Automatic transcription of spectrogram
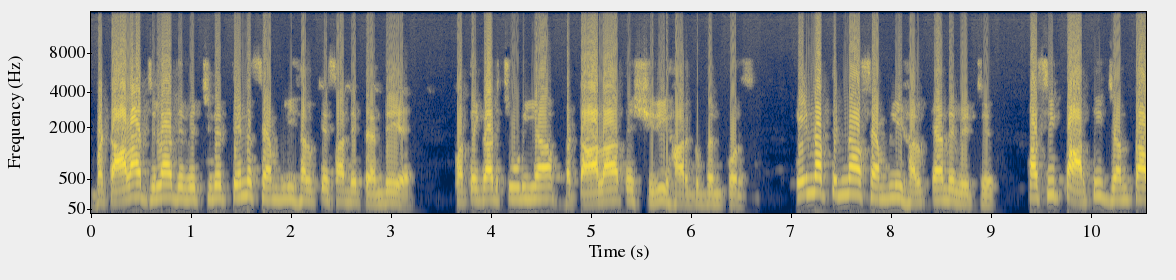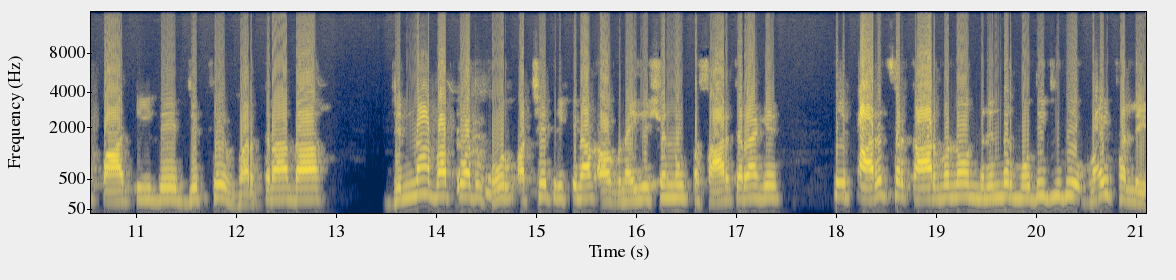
ਬਟਾਲਾ ਜ਼ਿਲ੍ਹਾ ਦੇ ਵਿੱਚ ਜਿਹੜੇ ਤਿੰਨ ਅਸੈਂਬਲੀ ਹਲਕੇ ਸਾਡੇ ਪੈਂਦੇ ਹੈ, ਫਤਿਹਗੜ੍ਹ, ਚੂੜੀਆਂ, ਬਟਾਲਾ ਤੇ ਸ਼੍ਰੀ ਹਰਗੋਬਿੰਦਪੁਰ। ਇਹਨਾਂ ਤਿੰਨਾਂ ਅਸੈਂਬਲੀ ਹਲਕਿਆਂ ਦੇ ਵਿੱਚ ਅਸੀਂ ਭਾਰਤੀ ਜਨਤਾ ਪਾਰਟੀ ਦੇ ਜਿੱਥੇ ਵਰਕਰਾਂ ਦਾ ਜਿੰਨਾ ਵੱਧ ਤੋਂ ਵੱਧ ਹੋਰ ਅੱਛੇ ਤਰੀਕੇ ਨਾਲ ਆਰਗੇਨਾਈਜੇਸ਼ਨ ਨੂੰ ਪਸਾਰ ਕਰਾਂਗੇ ਤੇ ਭਾਰਤ ਸਰਕਾਰ ਵੱਲੋਂ ਨਰਿੰਦਰ ਮੋਦੀ ਜੀ ਦੀ ਅਗਵਾਈ ਥੱਲੇ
